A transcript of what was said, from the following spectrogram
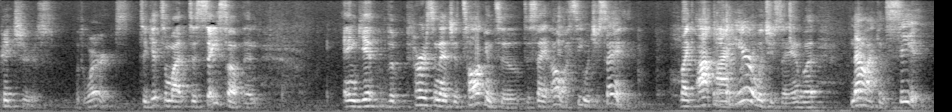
pictures with words. To get somebody to say something and get the person that you're talking to to say, oh, I see what you're saying. Like I, I hear what you're saying, but now I can see it.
